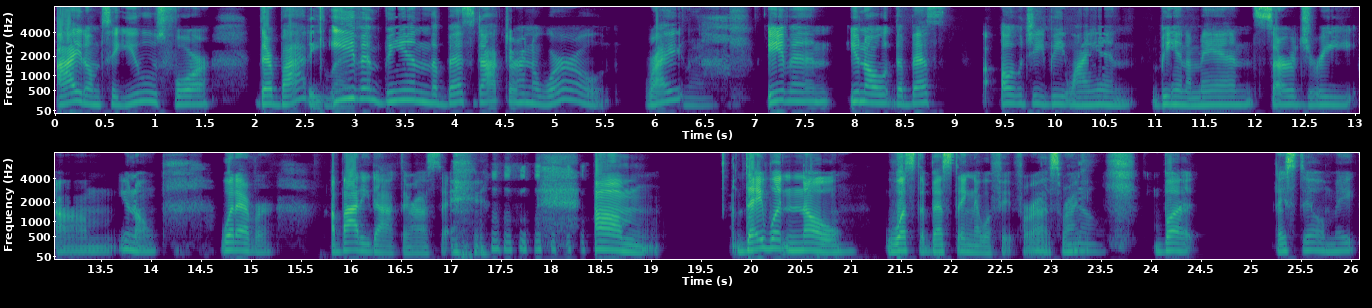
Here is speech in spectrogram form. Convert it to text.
item to use for their body. Right. Even being the best doctor in the world, right? Right. Even, you know, the best OGBYN, being a man, surgery, um, you know, whatever. A body doctor, I'll say. um they wouldn't know what's the best thing that would fit for us, right? No. But they still make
